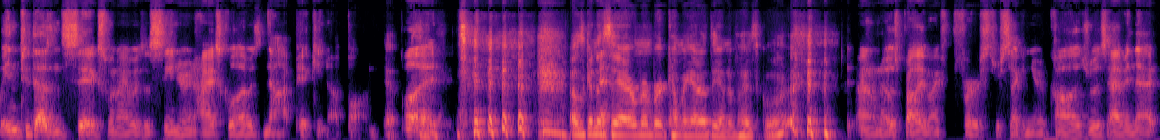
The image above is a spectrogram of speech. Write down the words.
in 2006 when I was a senior in high school I was not picking up on. yeah. But I was gonna say I remember coming out at the end of high school. I don't know, it was probably my first or second year of college was having that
